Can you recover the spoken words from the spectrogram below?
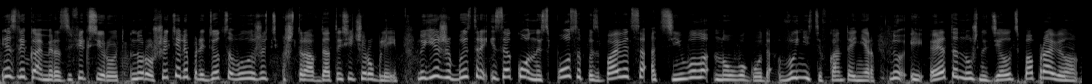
Если камера зафиксирует нарушителя, придется выложить штраф до 1000 рублей. Но есть же быстрый и законный способ избавиться избавиться от символа Нового года, вынести в контейнер. Ну и это нужно делать по правилам.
